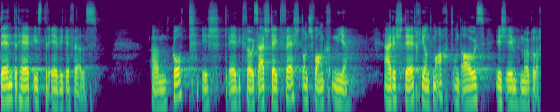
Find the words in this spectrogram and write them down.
Denn der Herr ist der ewige Fels. Ähm, Gott ist der ewige Fels. Er steht fest und schwankt nie. Er ist Stärke und Macht und alles ist ihm möglich.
